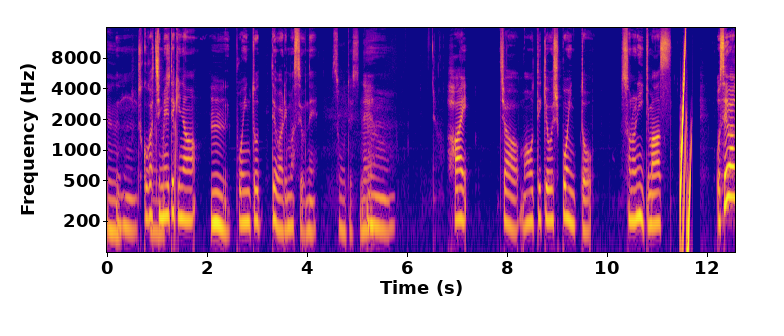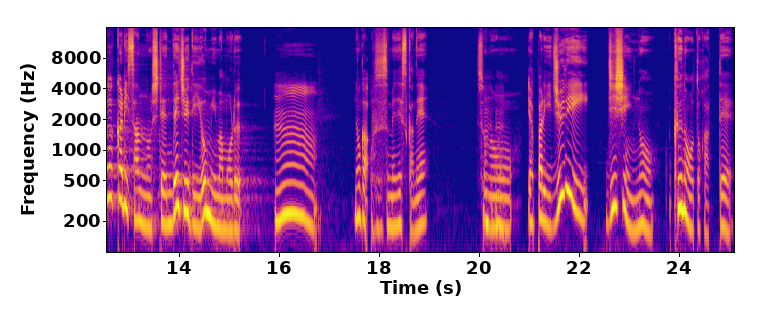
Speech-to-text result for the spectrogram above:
ううんん、そこが致命的なうん。ポイントではありますよね。そうですうね、ん、はい。じゃあ魔王的推しポイントその2いきます。お世話係さんの視点でジュディを見守る。うん。のがおすすめですかね。その、うん。うやっぱりジュディ自身の苦悩とかって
